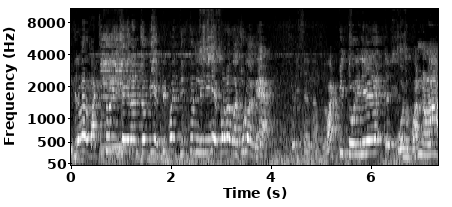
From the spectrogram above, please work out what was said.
இதுல வேற வட்டி தொழில் செய்யலாம்னு சொல்லிட்டு எப்படி போய் திருத்தூர் நின்னு எப்படா வசூலாங்க வட்டி தொழிலே ஒண்ணு பண்ணலாம்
